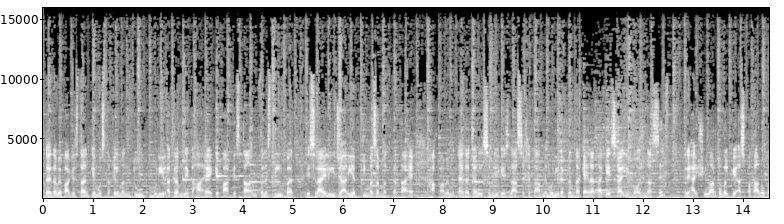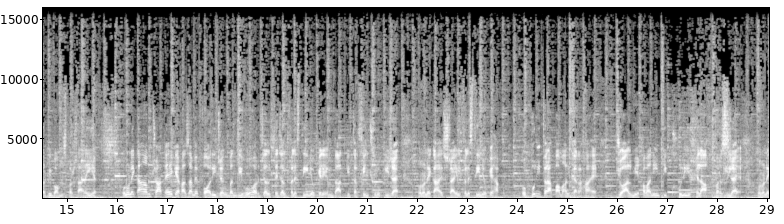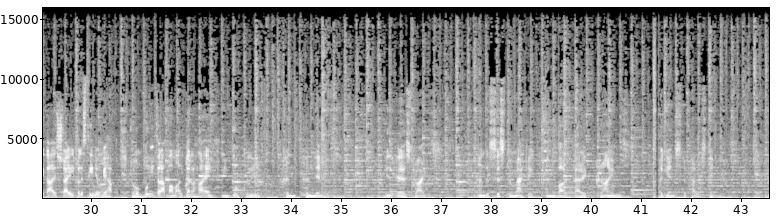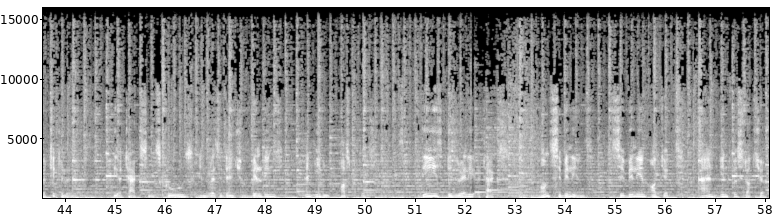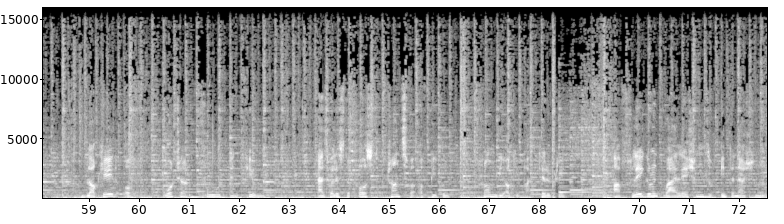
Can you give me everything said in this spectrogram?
मुतहदा में पाकिस्तान के मुस्तकिल मंदूब मुनीर अकरम ने कहा है कि पाकिस्तान फ़लस्तीन पर इसराइली जारियत की मजम्मत करता है। अकवा मुतहदा जनरल असम्बली के अजलास से खिताब में मुनीर अकरम का कहना था कि इसराइली फौज न सिर्फ़ रिहायशी इमारतों, बल्कि अस्पतालों पर भी बॉम्ब बरसा रही है। उन्होंने कहा, हम चाहते हैं कि गजा में फौरी जंग बंदी हो और जल्द से जल्द फ़लस्तियों के लिए इमदाद की तरसील शुरू की जाए। उन्होंने कहा, इसराइल फ़लस्तियों के हक को बुरी तरह पामाल कर रहा है। जो आलमी कवानीन की खुली खिलाफ वर्जी है उन्होंने कहा इसराइल फ़लस्तियों के हक को बुरी तरह पामाल कर रहा है unequivocally con- condemns the airstrikes and the systematic and barbaric crimes against the Palestinians, particularly the attacks on schools and residential buildings and even hospitals. These Israeli attacks on civilians, civilian objects and infrastructure, blockade of water, food and fuel, as well as the forced transfer of people from the occupied territory are flagrant violations of international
